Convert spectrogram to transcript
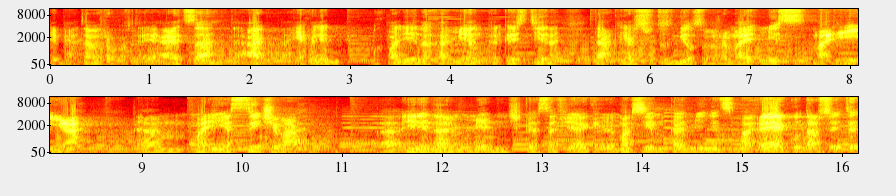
Ребята уже повторяются. Так, поехали. Полина, Хоменко, Кристина. Так, я что-то сбился уже. Ма- мисс Мария. эм, Мария Сычева. э, Ирина Мельничка, София, Максим Каминец, Ма- Э, куда все это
